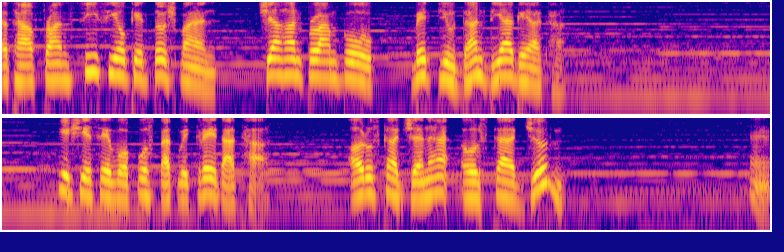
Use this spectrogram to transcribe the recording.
तथा फ्रांसीसियों के दुश्मन जहान प्लाम को मृत्यु दंड दिया गया था। पेशे से वो पुस्तक विक्रेता था और उसका जना और उसका जुर्म हम्म,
